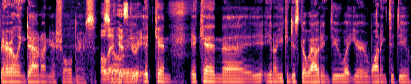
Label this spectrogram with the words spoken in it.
barreling down on your shoulders. All that so history. It, it, can, it can, uh, you know, you can just go out and do what you're wanting to do.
